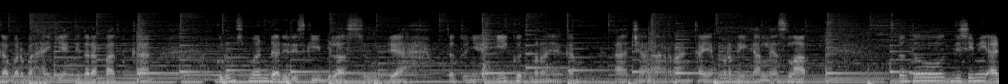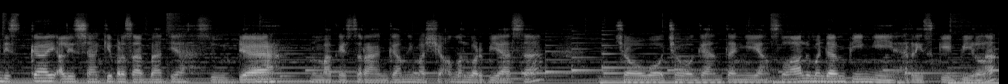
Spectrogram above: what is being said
kabar bahagia yang kita dapatkan. Groomsmen dari Rizky Bila sudah tentunya ikut merayakan acara rangkaian pernikahan Leslar. Tentu di sini Sky Alis Syaki persahabat ya sudah memakai seragam nih Masya Allah luar biasa. Cowok-cowok ganteng yang selalu mendampingi Rizky Bila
